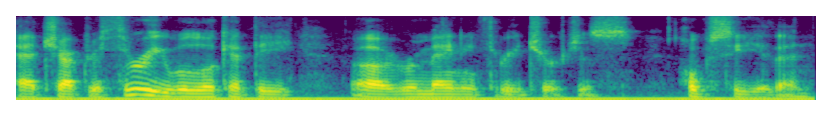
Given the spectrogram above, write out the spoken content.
at chapter 3. We'll look at the uh, remaining three churches. Hope to see you then.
